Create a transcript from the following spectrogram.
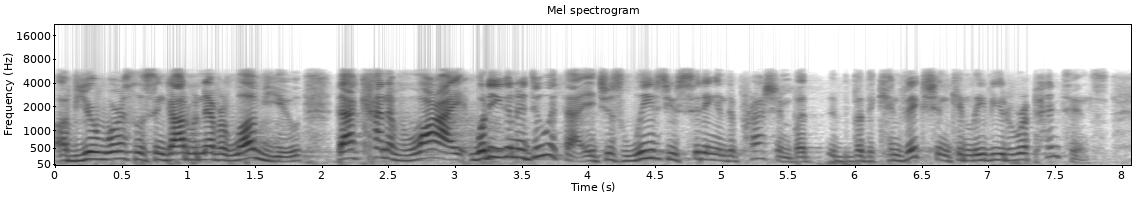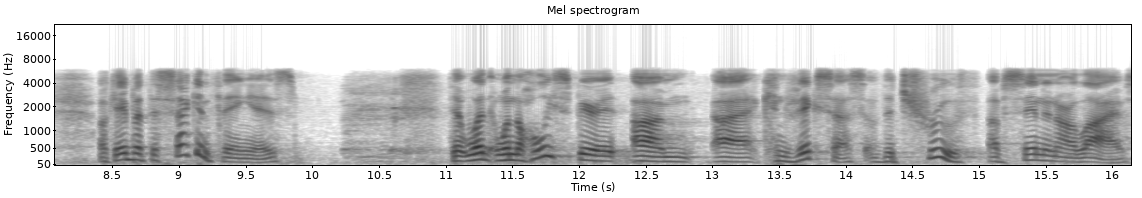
of you're worthless and God would never love you, that kind of lie, what are you going to do with that? It just leaves you sitting in depression. But, but the conviction can leave you to repentance. Okay, but the second thing is, that when the Holy Spirit um, uh, convicts us of the truth of sin in our lives,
